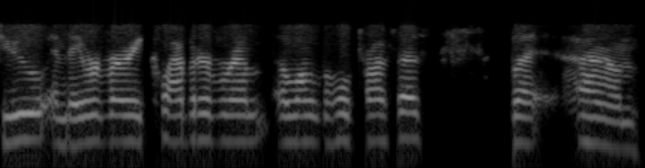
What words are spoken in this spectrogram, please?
too, and they were very collaborative around, along the whole process. But um,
